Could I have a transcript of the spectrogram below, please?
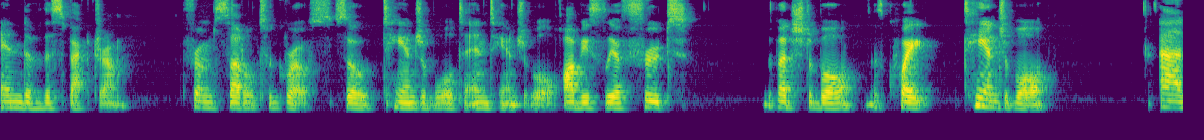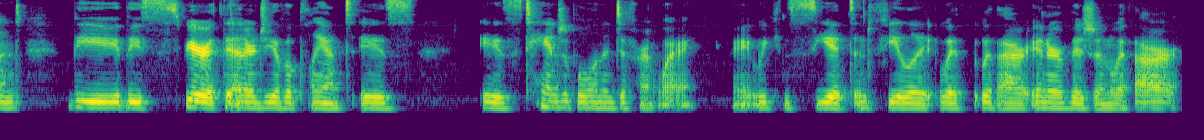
end of the spectrum, from subtle to gross. So tangible to intangible. Obviously, a fruit, vegetable is quite tangible, and the the spirit, the energy of a plant is is tangible in a different way right we can see it and feel it with with our inner vision with our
